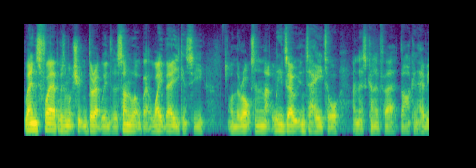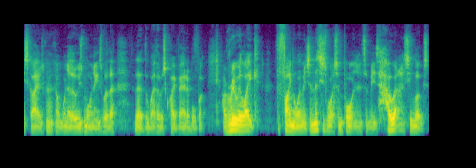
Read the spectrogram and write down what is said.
lens flare because I'm not shooting directly into the sun. A little bit of light there you can see on the rocks, and that leads out into Haytor and this kind of uh, dark and heavy sky. It was kind of one of those mornings where the, the, the weather was quite variable, but I really like the final image. And this is what's important for me, is how it actually looks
